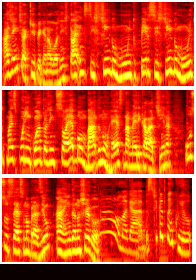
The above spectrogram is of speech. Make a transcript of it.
A gente aqui, Pequena Lô, a gente tá insistindo muito, persistindo muito, mas por enquanto a gente só é bombado no resto da América Latina. O sucesso no Brasil ainda não chegou. Calma, Gabs, fica tranquilo.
